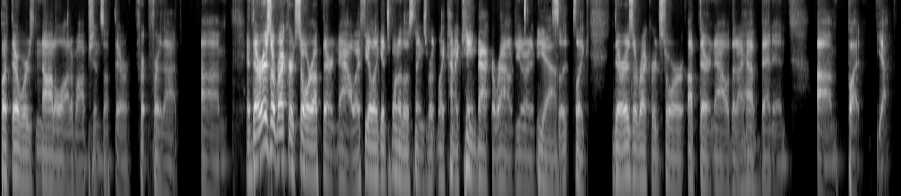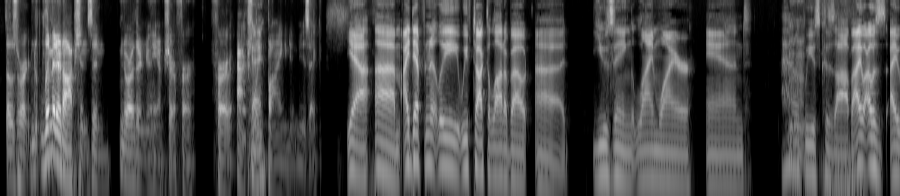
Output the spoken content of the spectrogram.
but there was not a lot of options up there for, for that um and there is a record store up there now i feel like it's one of those things where it like kind of came back around you know what i mean Yeah. so it's like there is a record store up there now that i have been in um but yeah those were limited options in northern new hampshire for for actually Okay. buying new music Yeah, um, I definitely. We've talked a lot about uh, using LimeWire, and I don't know if we use Kazaa. I, I was I,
